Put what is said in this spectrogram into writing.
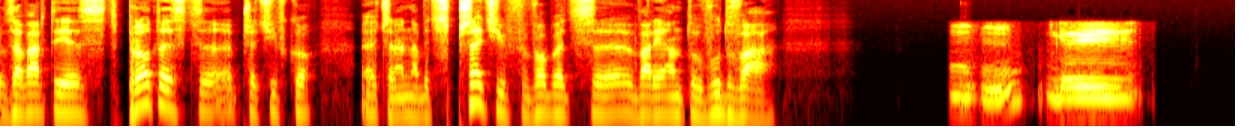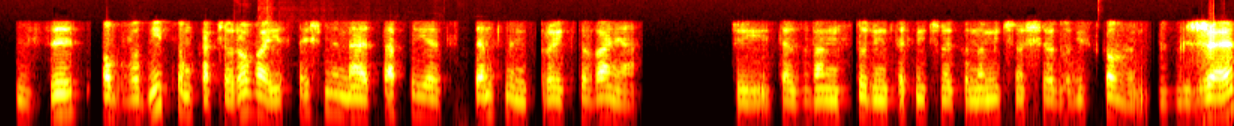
zawarty jest protest przeciwko, czy nawet sprzeciw wobec wariantu W2. Mhm. Y, z obwodnicą Kaczorowa jesteśmy na etapie wstępnym projektowania, czyli tak zwanym studium techniczno-ekonomiczno-środowiskowym. W grze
